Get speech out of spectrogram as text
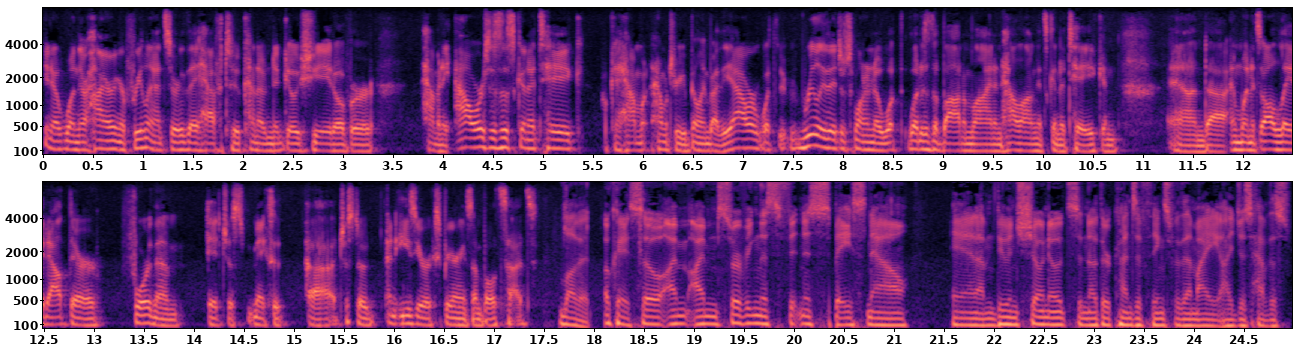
you know when they're hiring a freelancer they have to kind of negotiate over how many hours is this going to take? Okay how, much how much are you billing by the hour? What really they just want to know what what is the bottom line and how long it's going to take and and uh, and when it's all laid out there for them, it just makes it uh, just a, an easier experience on both sides. Love it. Okay, so I'm I'm serving this fitness space now, and I'm doing show notes and other kinds of things for them. I, I just have this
